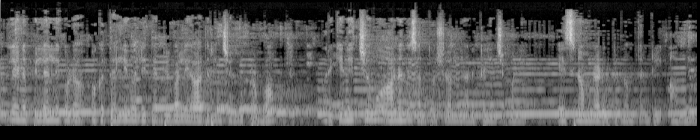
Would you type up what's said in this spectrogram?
అందులైన పిల్లల్ని కూడా ఒక తల్లి వల్లి తండ్రి వల్లి ఆదరించండి ప్రభా. వారికి నిత్యము ఆనంద సంతోషాలను అనుగ్రహించమని ఏసునామని అడుగుతున్నాం తండ్రి. ఆమె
